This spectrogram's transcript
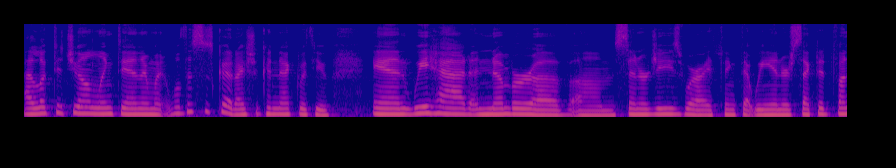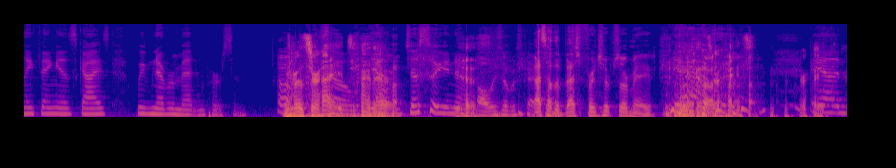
I looked at you on LinkedIn and went, "Well, this is good. I should connect with you." And we had a number of um, synergies where I think that we intersected. Funny thing is, guys, we've never met in person. That's right. So, I yeah, just so you know. Yes. Always over Skype. That's how the best friendships are made. Yeah. That's right. right. And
